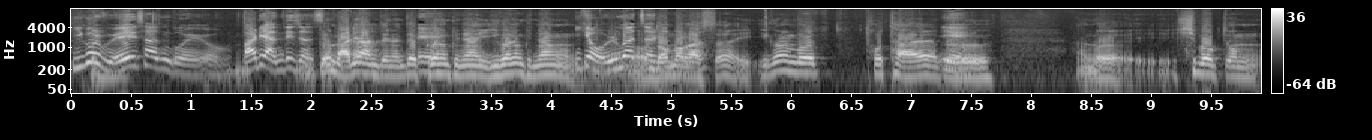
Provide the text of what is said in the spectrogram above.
이걸 왜 산 거예요? 말이 안 되지 않습니까? 말이 안 되는데 그건 네. 그냥 이거는 그냥 이게 얼마짜리 넘어갔어요. 이거는 뭐 토탈 그 예. 뭐 10억 좀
